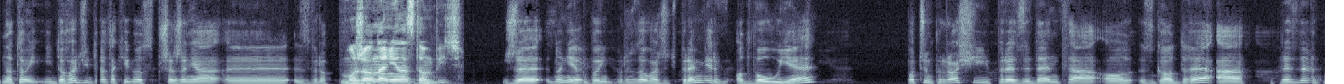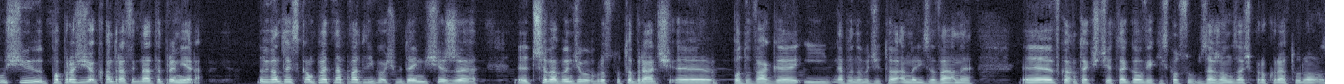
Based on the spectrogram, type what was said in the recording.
No to i dochodzi do takiego sprzężenia yy, zwrotnego. Może ona nie nastąpić. Że, no nie, bo proszę zauważyć, premier odwołuje po czym prosi prezydenta o zgodę, a prezydent musi poprosić o kontrasygnatę premiera. No wie pan, to jest kompletna wadliwość. Wydaje mi się, że e, trzeba będzie po prostu to brać e, pod uwagę i na pewno będzie to analizowane e, w kontekście tego, w jaki sposób zarządzać prokuraturą,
